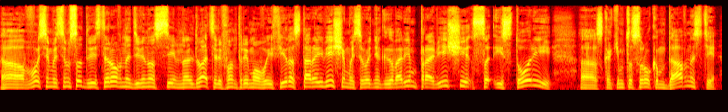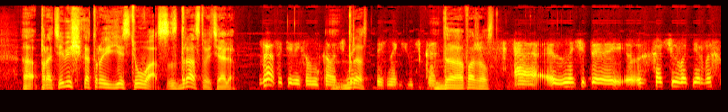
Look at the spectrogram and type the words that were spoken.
8 800 200 ровно 9702, телефон прямого эфира. Старые вещи. Мы сегодня говорим про вещи с историей, э, с каким-то сроком давности, э, про те вещи, которые есть у вас. Здравствуйте, алло. Здравствуйте, Михаил Николаевич. Здравствуйте. Да, пожалуйста. Значит, хочу, во-первых,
